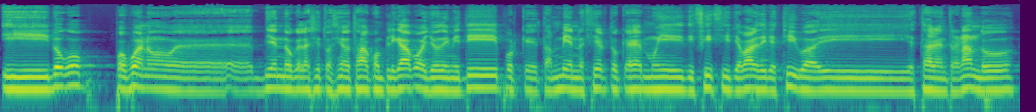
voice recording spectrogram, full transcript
Y luego pues bueno, eh, viendo que la situación estaba complicada, pues yo dimití, porque también es cierto que es muy difícil llevar directiva y estar entrenando.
